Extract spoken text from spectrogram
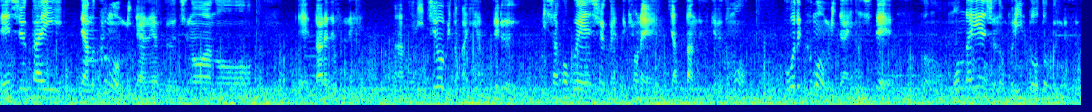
演習会ってあの、雲みたいなやつ、うちのあの、えっ、ー、と、あれですね、あの日曜日とかにやってる理社国演習会って去年やったんですけれどもここでクモンみたいにしてその問題演習のプリントを解くんですよ。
